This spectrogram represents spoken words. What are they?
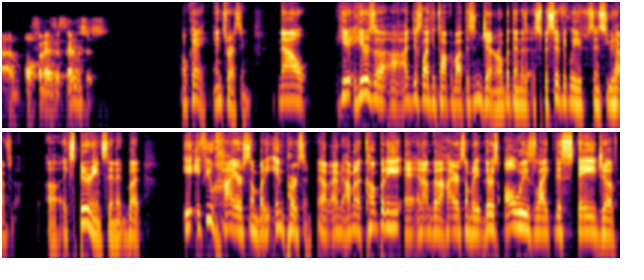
uh, offer as a services. Okay interesting. Now here, here's a i just like to talk about this in general but then specifically since you have uh, experience in it but if you hire somebody in person I mean, i'm in a company and i'm going to hire somebody there's always like this stage of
